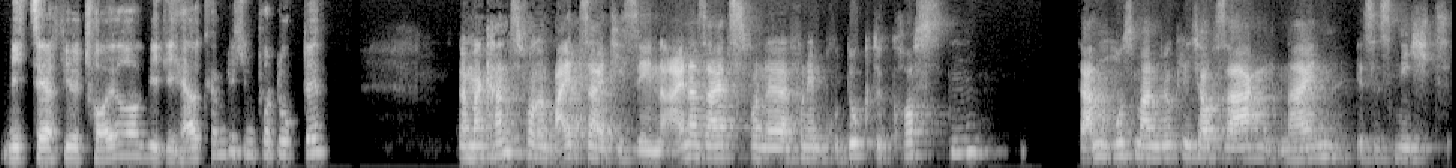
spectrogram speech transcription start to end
nicht sehr viel teurer wie die herkömmlichen Produkte? Ja, man kann es von beidseitig sehen. Einerseits von, der, von den Produktekosten. Da muss man wirklich auch sagen, nein, ist es nicht.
